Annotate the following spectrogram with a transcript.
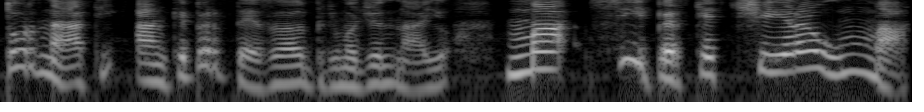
tornati tornati anche per Tesla dal primo gennaio. Ma sì, perché c'era un ma,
